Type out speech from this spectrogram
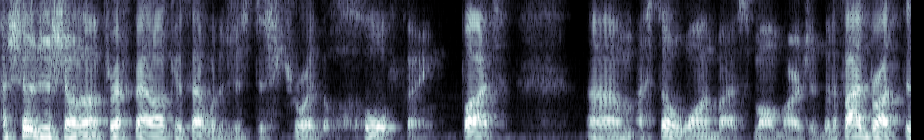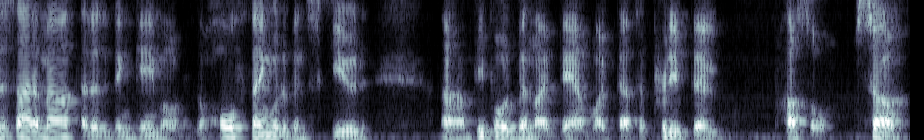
I should have just shown it on Thrift Battle because that would have just destroyed the whole thing. But um, I still won by a small margin. But if I brought this item out, that would have been game over. The whole thing would have been skewed. Uh, people would have been like, damn, like that's a pretty big hustle. So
